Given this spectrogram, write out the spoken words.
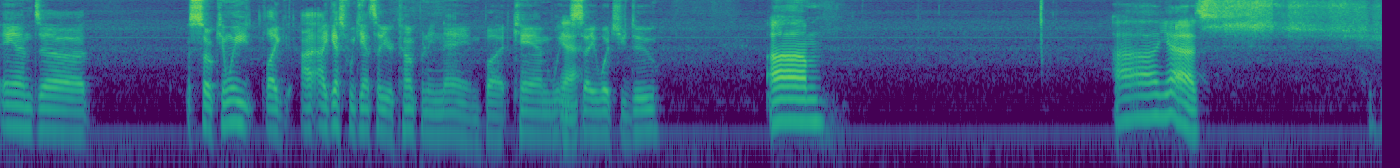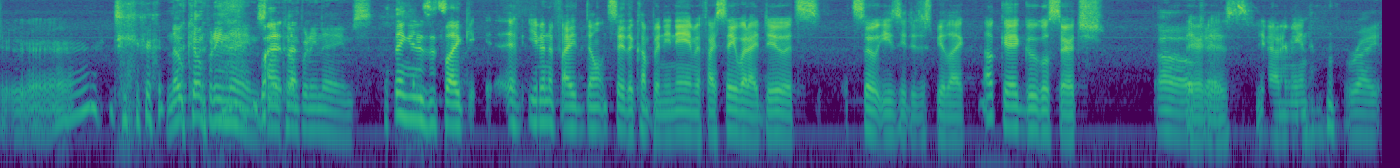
And uh, so, can we like? I, I guess we can't say your company name, but can we Yeah. say what you do? Um. Uh, yes. Sure. No company names. no But- company names. the thing is, it's like if, even if I don't say the company name, if I say what I do, it's it's so easy to just be like, okay, Google search, Oh, there okay. it is. You know what I mean? Right.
